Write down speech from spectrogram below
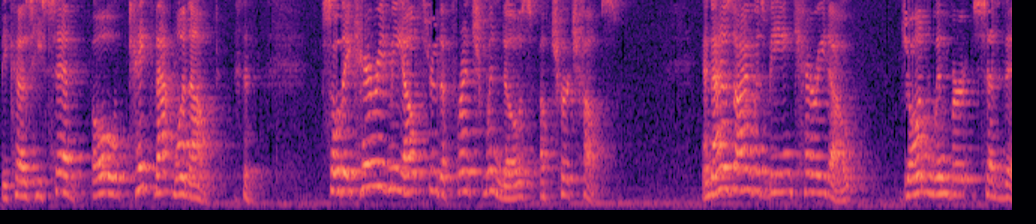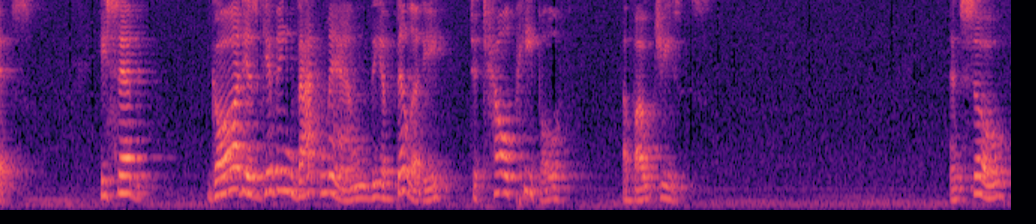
because he said, Oh, take that one out. so they carried me out through the French windows of Church House. And as I was being carried out, John Wimber said this. He said, God is giving that man the ability to tell people about Jesus. And so,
